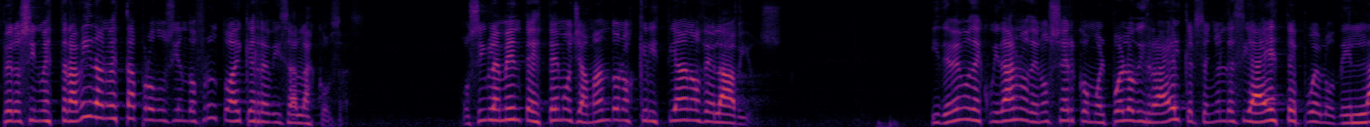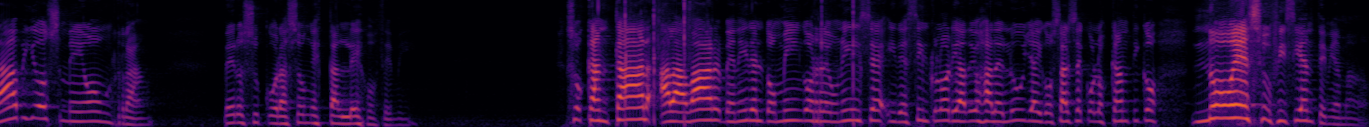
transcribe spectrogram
Pero si nuestra vida no está produciendo fruto, hay que revisar las cosas. Posiblemente estemos llamándonos cristianos de labios. Y debemos de cuidarnos de no ser como el pueblo de Israel, que el Señor decía a este pueblo, de labios me honran, pero su corazón está lejos de mí. So, cantar, alabar, venir el domingo, reunirse y decir gloria a Dios, aleluya, y gozarse con los cánticos, no es suficiente, mi amado.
